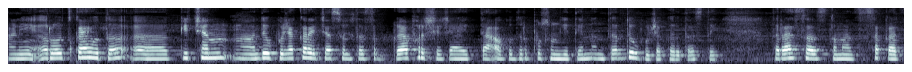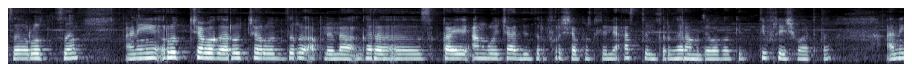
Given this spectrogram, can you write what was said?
आणि रोज काय होतं किचन देवपूजा करायची असेल तर सगळ्या फरशा ज्या आहेत त्या अगोदर पुसून घेते नंतर देवपूजा करत असते. तर असं असतं माझं सकाळचं रोजचं. आणि रोजच्या बघा रोजच्या रोज जर आपल्याला घरा सकाळी आंघोळीच्या आधी जर फरशा पुसलेल्या असतील तर घरामध्ये बघा किती फ्रेश वाटतं. आणि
